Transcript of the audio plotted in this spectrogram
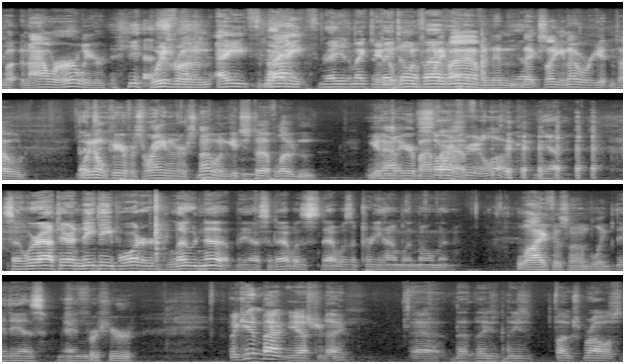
what an hour earlier. Yes. We was running eighth, Right, ninth, ready to make the the Daytona 125, 500. and then Yep. next thing you know, we're getting told But- we don't care if it's raining or snowing. Get your stuff loaded and get out of here by Sorry five. for your luck. yeah. So we're out there in knee deep water loading up. Yeah. So that was that was a pretty humbling moment. Life is humbling It is. And for sure. But getting back to yesterday, uh, that these these folks brought us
